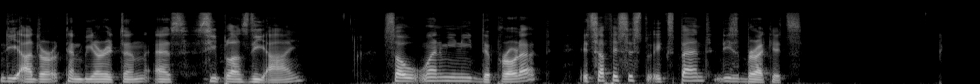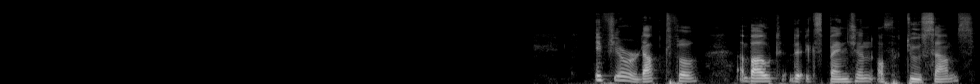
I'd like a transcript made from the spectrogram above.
The other can be written as c plus di. So when we need the product, it suffices to expand these brackets. If you're doubtful about the expansion of two sums,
